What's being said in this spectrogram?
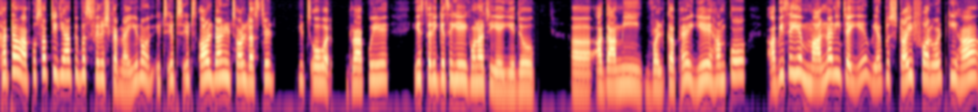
खत्म आपको सब चीज़ यहाँ पे बस फिनिश करना है you know it's it's it's all done it's all dusted it's over मतलब आपको ये इस तरीके से ये होना चाहिए ये जो आगामी वर्ल्ड कप है ये हमको अभी से ये मानना नहीं चाहिए we have to strive forward कि हाँ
